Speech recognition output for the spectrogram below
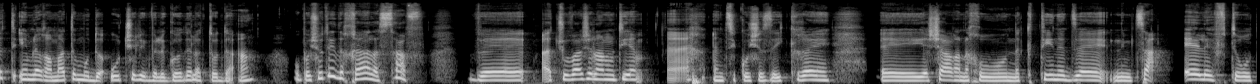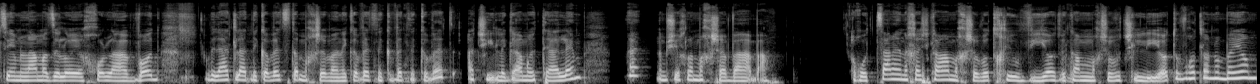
יתאים לרמת המודעות שלי ולגודל התודעה, הוא פשוט יידחה על הסף. והתשובה שלנו תהיה, אה, אין סיכוי שזה יקרה, אה, ישר אנחנו נקטין את זה, נמצא אלף תירוצים למה זה לא יכול לעבוד, ולאט לאט נכווץ את המחשבה, נכווץ, נכווץ, נכווץ, עד שהיא לגמרי תיעלם, ונמשיך למחשבה הבאה. רוצה לנחש כמה מחשבות חיוביות וכמה מחשבות שליליות עוברות לנו ביום?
